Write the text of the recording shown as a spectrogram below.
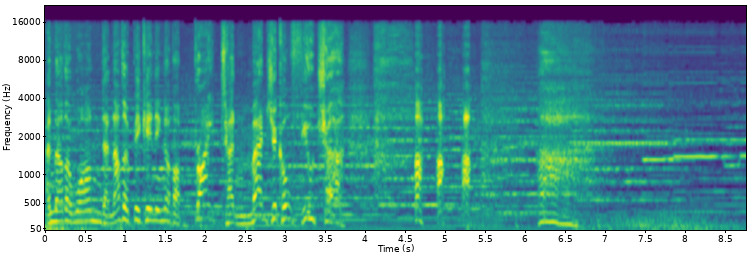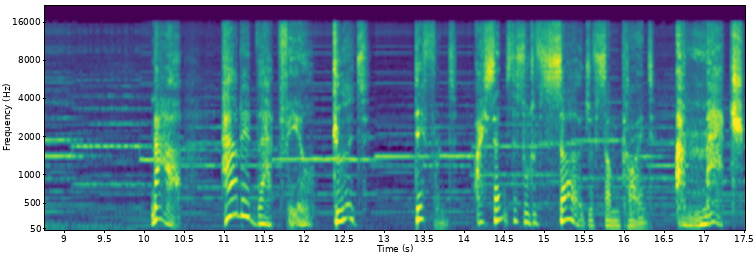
another wand, another beginning of a bright and magical future. Ah. now, how did that feel? Good. Different. I sensed a sort of surge of some kind. A match.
